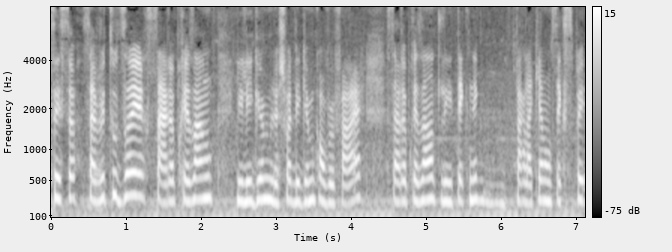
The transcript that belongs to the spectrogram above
C'est ça. Ça veut tout dire. Ça représente les légumes, le choix de légumes qu'on veut faire. Ça représente les techniques par lesquelles on s'inspire.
